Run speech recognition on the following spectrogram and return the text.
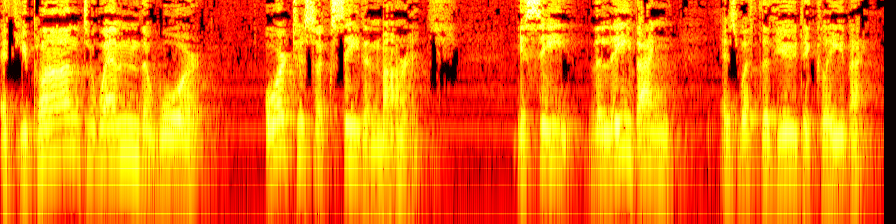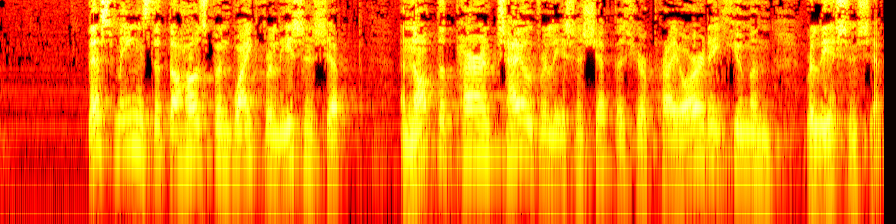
if you plan to win the war or to succeed in marriage. You see, the leaving is with the view to cleaving. This means that the husband wife relationship and not the parent child relationship as your priority human relationship.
